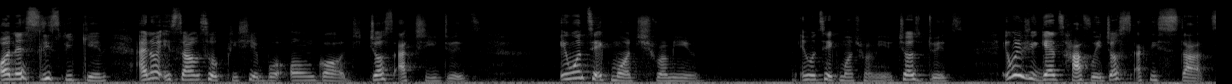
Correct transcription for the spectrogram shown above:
Honestly speaking, I know it sounds so cliche, but on God, just actually do it. It won't take much from you. It won't take much from you. Just do it. Even if you get halfway, just actually start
